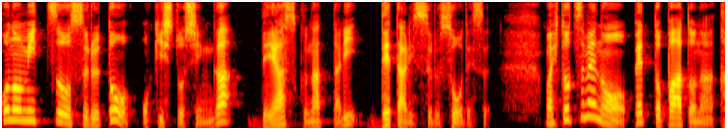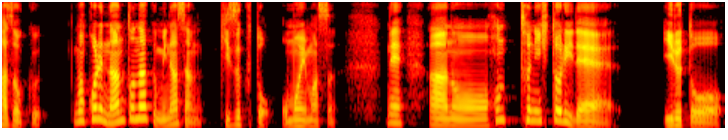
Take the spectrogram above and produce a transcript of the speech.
この3つをするとオキシトシンが出やすくなったり出たりするそうです。まあ、1つ目のペットパートナー家族まあ、これなんとなく皆さん気づくと思います。ねあのー、本当に一人でいると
